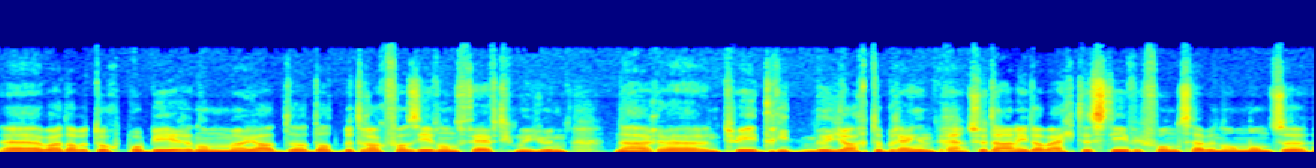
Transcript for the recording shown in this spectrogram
waar dat we toch proberen om ja, dat, dat, bedrag van 750 miljoen naar een 2, 3 miljard te brengen, ja. zodanig dat we echt een stevig fonds hebben om onze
